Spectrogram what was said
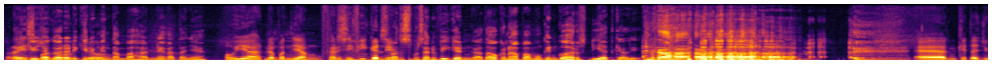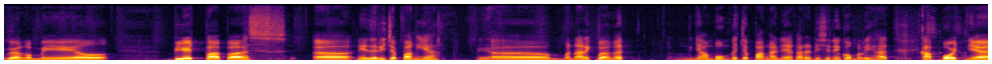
Thank Race you juga Bottle udah dikirimin Joe. tambahannya katanya. Oh iya, dapat yang versi vegan ya? 100% vegan, nggak tahu kenapa. Mungkin gue harus diet kali. And kita juga ngemil Beard Papas. Eh, ini dari Jepang ya. Iya. Eh, menarik banget nyambung ke Jepangannya karena di sini gue melihat cupboardnya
